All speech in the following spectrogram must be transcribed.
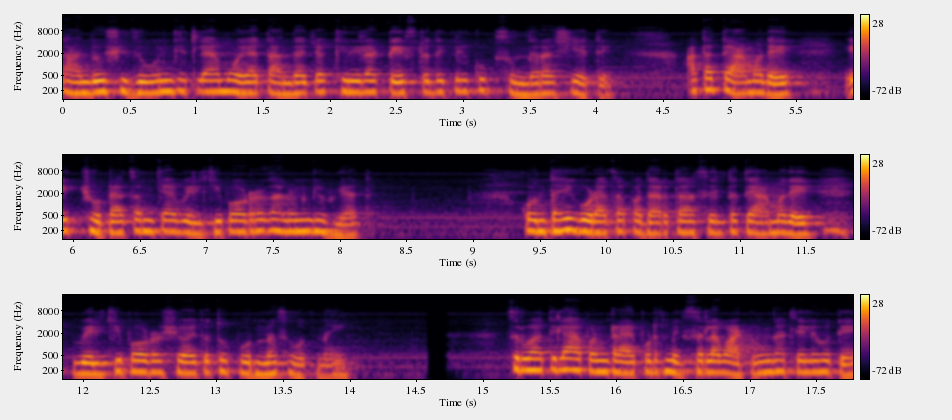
तांदूळ शिजवून घेतल्यामुळे या तांदळाच्या खिरीला टेस्ट देखील खूप सुंदर अशी येते. आता त्यामध्ये एक छोटा चमचा वेलची पावडर घालून घेऊयात. कोणताही गोडाचा पदार्थ असेल तर त्यामध्ये वेलची पावडरशिवाय तर तो पूर्णच होत नाही. सुरुवातीला आपण ड्रायफ्रूट्स मिक्सरला वाटून घातलेले होते.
